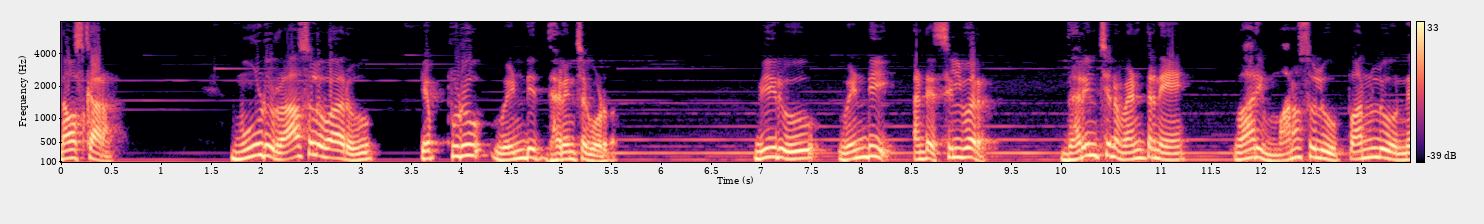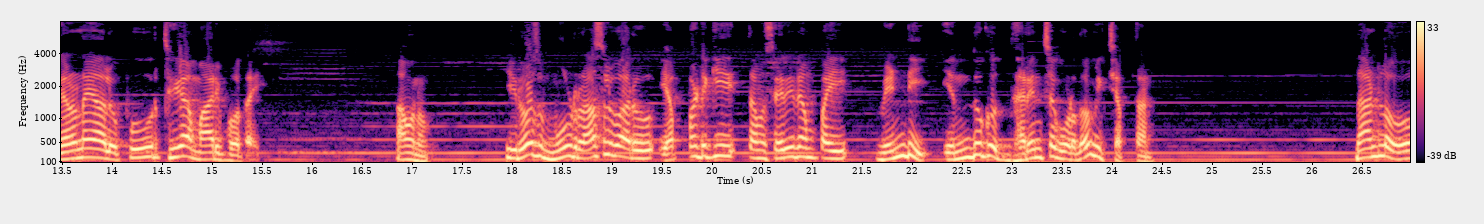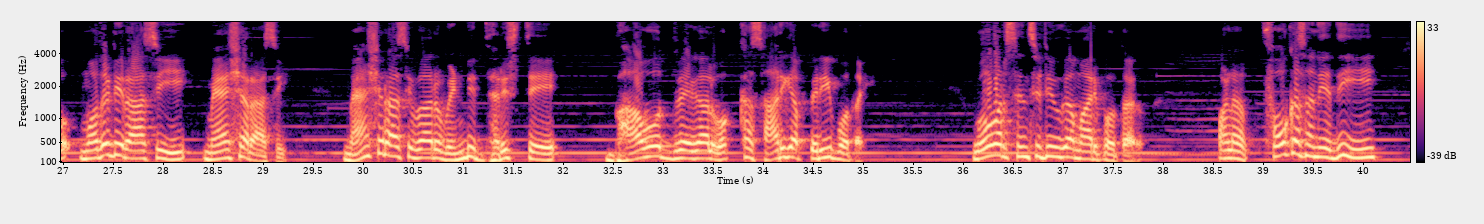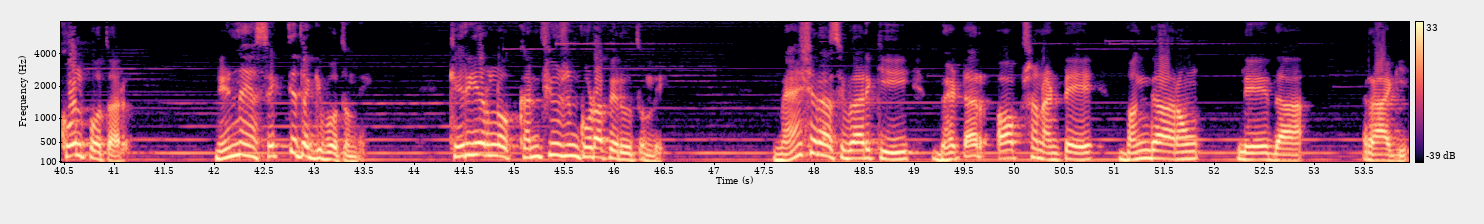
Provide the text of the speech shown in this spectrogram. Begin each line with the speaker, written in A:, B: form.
A: నమస్కారం. మూడు రాసుల వారు ఎప్పుడూ వెండి ధరించకూడదు. వీరు వెండి అంటే సిల్వర్ ధరించిన వెంటనే వారి మనసులు పనులు నిర్ణయాలు పూర్తిగా మారిపోతాయి. అవును ఈరోజు మూడు రాసుల వారు ఎప్పటికీ తమ శరీరంపై వెండి ఎందుకు ధరించకూడదో మీకు చెప్తాను. దాంట్లో మొదటి రాశి మేషరాశి. మేషరాశి వారు వెండి ధరిస్తే భావోద్వేగాలు ఒక్కసారిగా పెరిగిపోతాయి. ఓవర్ సెన్సిటివ్గా మారిపోతారు. వాళ్ళ ఫోకస్ అనేది కోల్పోతారు. నిర్ణయ శక్తి తగ్గిపోతుంది. కెరియర్లో కన్ఫ్యూజన్ కూడా పెరుగుతుంది. మేషరాశి వారికి బెటర్ ఆప్షన్ అంటే బంగారం లేదా రాగి.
